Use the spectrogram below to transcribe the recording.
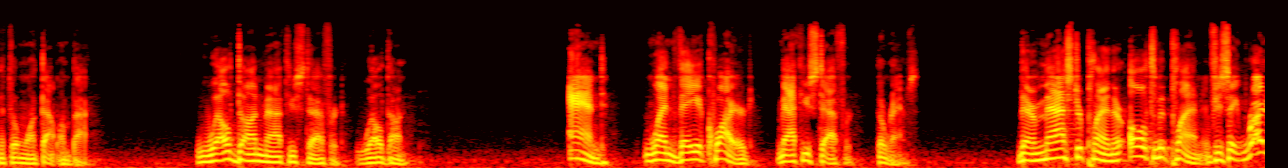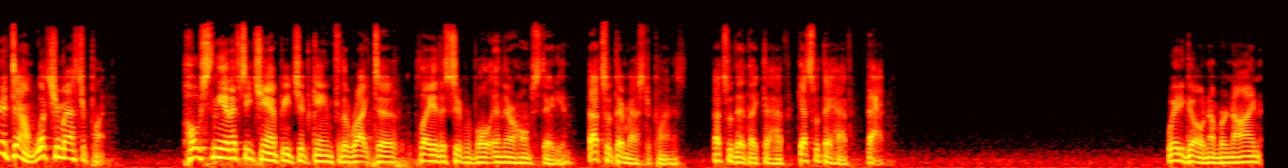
If they'll want that one back. Well done, Matthew Stafford. Well done. And when they acquired Matthew Stafford, the Rams, their master plan, their ultimate plan, if you say, write it down, what's your master plan? Hosting the NFC Championship game for the right to play the Super Bowl in their home stadium. That's what their master plan is. That's what they'd like to have. Guess what they have? That. Way to go, number nine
